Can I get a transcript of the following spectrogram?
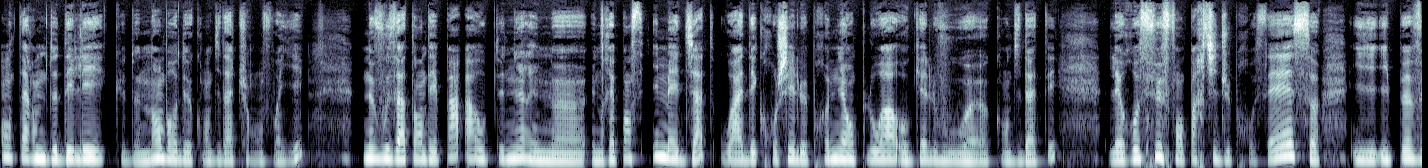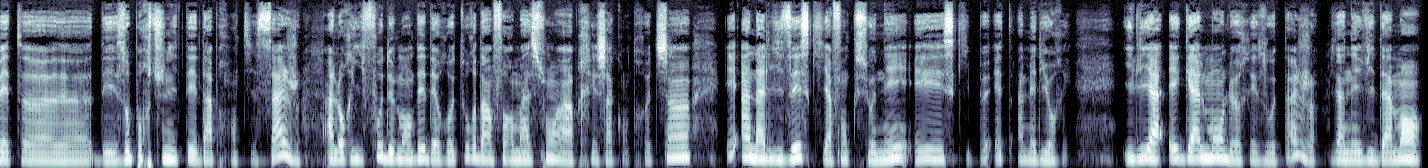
en termes de délai que de nombre de candidatures envoyées. Ne vous attendez pas à obtenir une, réponse immédiate ou à décrocher le premier emploi auquel vous euh, candidatez. Les refus font partie du process. Ils, peuvent être euh, des opportunités d'apprentissage. Alors il faut demander des retours d'informations après chaque entretien et analyser ce qui a fonctionné et ce qui peut être amélioré. Il y a également le réseautage. Bien évidemment,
